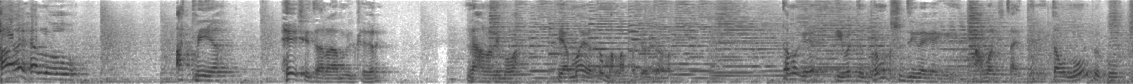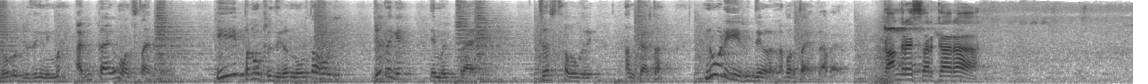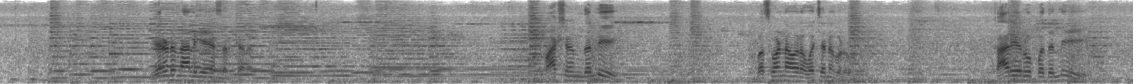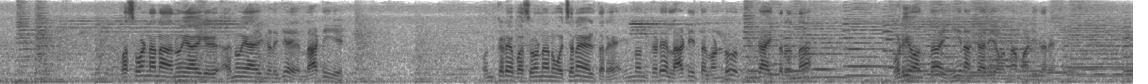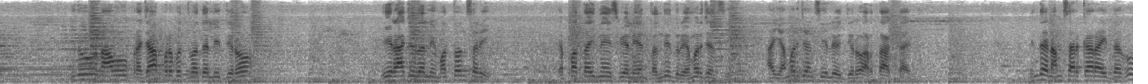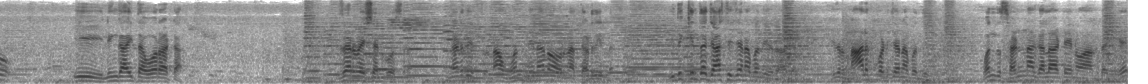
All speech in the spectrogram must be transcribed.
Hi hello ಆತ್ಮೀಯ. ಹೇ ಸೀತಾರಾಮ್ ವೀಕ್ಷಕರೇ, ನಾನು ನಿಮ್ಮವ ಎಮ್ಮ ಇವತ್ತು ಮಲ್ಲಪ್ಪ ಜೋದವ ತಮಗೆ ಇವತ್ತಿನ ಪ್ರಮುಖ ಸುದ್ದಿಗಳಿಗಾಗಿ ಆಹ್ವಾನಿಸ್ತಾ ಇದ್ದೇನೆ. ತಾವು ನೋಡಬೇಕು ನೋಡೋ ಜೊತೆಗೆ ನಿಮ್ಮ ಅಭಿಪ್ರಾಯ ಮಾಡಿಸ್ತಾ ಇರಬೇಕು. ಈ ಪ್ರಮುಖ ಸುದ್ದಿಗಳನ್ನು ನೋಡ್ತಾ ಹೋಗಿ, ಜೊತೆಗೆ ನಿಮ್ಮ ಅಭಿಪ್ರಾಯ ತಿಳಿಸ್ತಾ ಹೋಗ್ರಿ ಅಂತ ಹೇಳ್ತಾ ನೋಡಿ ಈ ಸುದ್ದಿಗಳೆಲ್ಲ ಬರ್ತಾ ಇದ್ದಾವೆ. ಕಾಂಗ್ರೆಸ್ ಸರ್ಕಾರ ಎರಡು ನಾಲಿಗೆಯ ಸರ್ಕಾರ. ಭಾಷಣದಲ್ಲಿ ಬಸವಣ್ಣವರ ವಚನಗಳು ಕಾರ್ಯರೂಪದಲ್ಲಿ ಬಸವಣ್ಣನ ಅನುಯಾಯಿ ಅನುಯಾಯಿಗಳಿಗೆ ಲಾಠಿ ಏಟು. ಒಂದು ಕಡೆ ಬಸವಣ್ಣನ ವಚನ ಹೇಳ್ತಾರೆ, ಇನ್ನೊಂದು ಕಡೆ ಲಾಠಿ ತಗೊಂಡು ಲಿಂಗಾಯಿತರನ್ನು ಹೊಡೆಯುವಂಥ ಹೀನ ಕಾರ್ಯವನ್ನು ಮಾಡಿದ್ದಾರೆ. ಇದು ನಾವು ಪ್ರಜಾಪ್ರಭುತ್ವದಲ್ಲಿದ್ದಿರೋ ಈ ರಾಜ್ಯದಲ್ಲಿ ಮತ್ತೊಂದು ಸರಿ ಎಪ್ಪತ್ತೈದನೇ ಇಸ್ವಿಯಲ್ಲಿ ಏನು ತಂದಿದ್ದರು ಎಮರ್ಜೆನ್ಸಿ, ಆ ಎಮರ್ಜೆನ್ಸಿಯಲ್ಲಿ ಇದ್ದಿರೋ ಅರ್ಥ ಆಗ್ತಾ ಇಲ್ಲ. ಹಿಂದೆ ನಮ್ಮ ಸರ್ಕಾರ ಇದ್ದಾಗೂ ಈ ಲಿಂಗಾಯತ ಹೋರಾಟ ರಿಸರ್ವೇಷನ್ಗೋಸ್ಕರ ನಡೆದಿತ್ತು. ನಾವು ಒಂದು ದಿನವೂ ಅವ್ರನ್ನ ತಡೆದಿಲ್ಲ. ಇದಕ್ಕಿಂತ ಜಾಸ್ತಿ ಜನ ಬಂದಿದ್ರು? ಇದರ ನಾಲ್ಕು ಪಟ್ಟು ಜನ ಬಂದಿದ್ರು. ಒಂದು ಸಣ್ಣ ಗಲಾಟೆನೂ ಆಗದಂಗೆ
